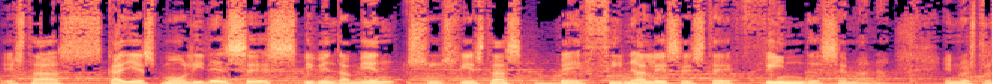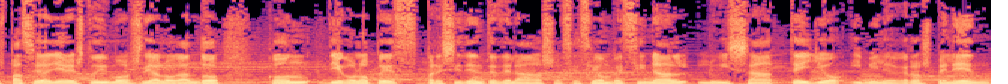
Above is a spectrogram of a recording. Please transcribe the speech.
Estas calles molinenses viven también sus fiestas vecinales este fin de semana. En nuestro espacio de ayer estuvimos dialogando con Diego López, presidente de la Asociación Vecinal, Luisa Tello y Milagros Belén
